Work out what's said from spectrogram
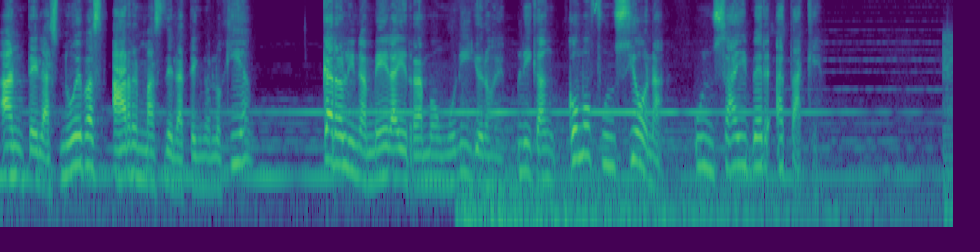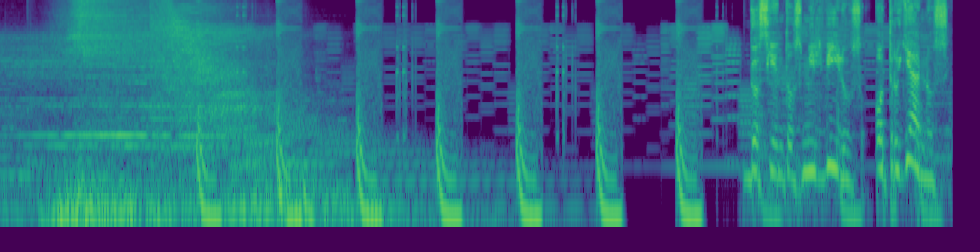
ante las nuevas armas de la tecnología? Carolina Mera y Ramón Murillo nos explican cómo funciona un ciberataque. 200.000 virus o troyanos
